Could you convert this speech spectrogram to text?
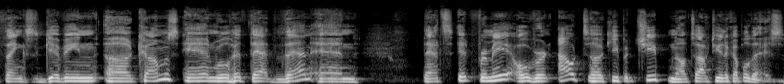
Thanksgiving uh, comes, and we'll hit that then. And that's it for me. Over and out. Uh, keep it cheap, and I'll talk to you in a couple days.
